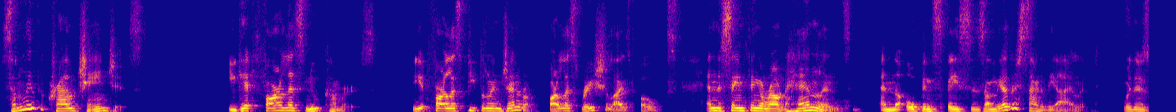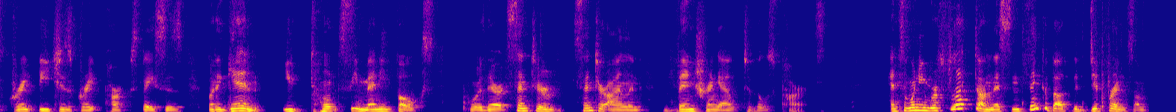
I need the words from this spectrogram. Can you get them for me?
suddenly the crowd changes. You get far less newcomers. You get far less people in general, far less racialized folks. And the same thing around Hanlan's and the open spaces on the other side of the island, where there's great beaches, great park spaces. But again, you don't see many folks who are there at Center, Center Island venturing out to those parts. And so when you reflect on this and think about the difference of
